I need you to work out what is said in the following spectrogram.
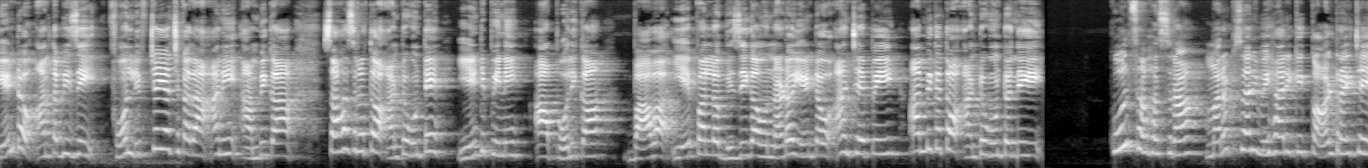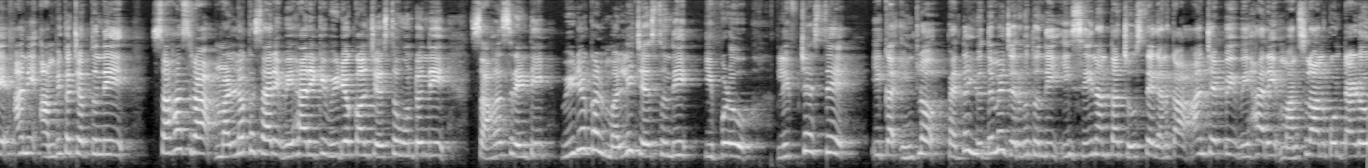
ఏంటో అంత బిజీ ఫోన్ లిఫ్ట్ చేయొచ్చు కదా అని అంబిక సహస్రతో అంటూ ఉంటే ఏంటి పిని ఆ పోలిక? బావ ఏ పనిలో బిజీగా ఉన్నాడో ఏంటో? అని చెప్పి అంబికతో అంటూ ఉంటుంది. కూల్ సహస్ర మరొకసారి విహారికి కాల్ ట్రై చేయి అని అంబిక చెప్తుంది. సహస్ర మళ్ళొకసారి విహారికి వీడియో కాల్ చేస్తూ ఉంటుంది. సహస్ర ఏంటి? వీడియో కాల్ మళ్ళీ చేస్తుంది. ఇప్పుడు లిఫ్ట్ చేస్తే ఇక ఇంట్లో పెద్ద యుద్ధమే జరుగుతుంది. ఈ సీన్ అంతా చూస్తే గనక అని చెప్పి విహారి మనసులో అనుకుంటాడు.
